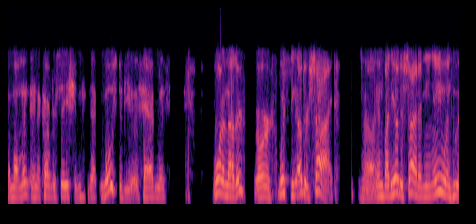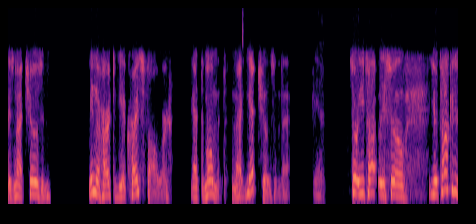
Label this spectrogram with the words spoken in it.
a moment in a conversation that most of you have had with one another or with the other side. Uh, and by the other side, I mean anyone who has not chosen in their heart to be a Christ follower at the moment, not yet chosen that. Yeah. So you talk. So you're talking to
